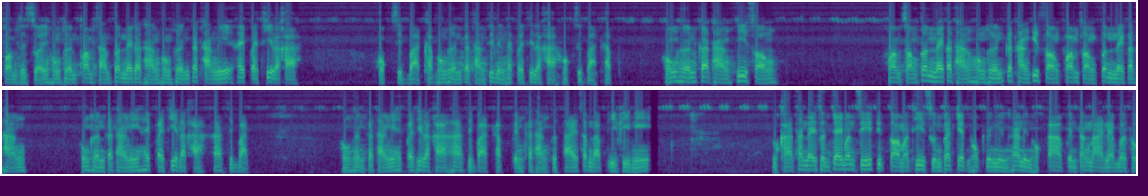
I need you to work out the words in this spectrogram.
ฟอร์มสวยๆหงเหินฟอร์มสามต้นในกระถางหงเหินกระถางนี้ให้ไปที่ราคา 60 บาทครับหงเหินกระถางที่หนึ่งให้ไปที่ราคา 60 บาทครับหงเหินกระถางที่สองฟอร์มสองต้นในกระถางหงเหินกระถางที่สองฟอร์มสองต้นในกระถางหงเหินกระถางนี้ให้ไปที่ราคาห้าสิบาทหงเหินกระถางนี้ให้ไปที่ราคาห้าสิบาทครับเป็นกระถางสุดท้ายสำหรับ EP นี้ลูกค้าท่านใดสนใจบัญชีติดต่อมาที่ 0876115169 เป็นทั้งไลน์และเบอร์โทร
